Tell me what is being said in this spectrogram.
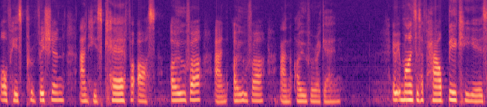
of his provision and his care for us over and over and over again. It reminds us of how big He is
